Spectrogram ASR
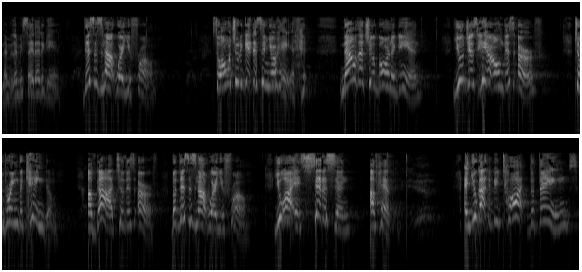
Let me, let me say that again. This is not where you're from. So I want you to get this in your head. Now that you're born again, you just here on this earth to bring the kingdom of God to this earth. But this is not where you're from. You are a citizen of heaven. And you got to be taught the things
